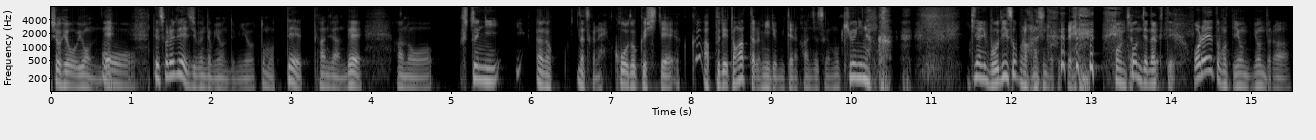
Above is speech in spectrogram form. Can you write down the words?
書評を読んで、で、それで自分でも読んでみようと思ってって感じなんで、あの、普通に、あの、なんですかね、購読して、アップデートがあったら見るみたいな感じですけど、もう急になんか、いきなりボディーソープの話になってて、本本じゃなくて。あれ？と思って読んだら、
